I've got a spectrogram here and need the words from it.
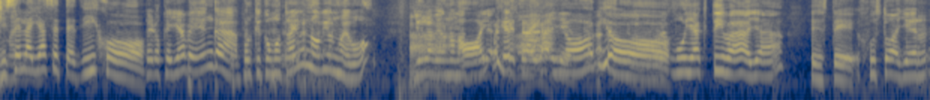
Gisela, ya se te dijo. Pero que ya venga, porque como trae un novio nuevo, yo la veo nomás. Ay, muy- pues que traiga ayer. novio. Muy activa allá. Este, justo ayer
